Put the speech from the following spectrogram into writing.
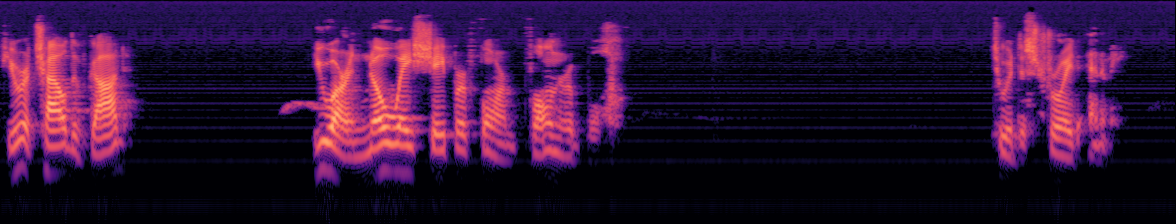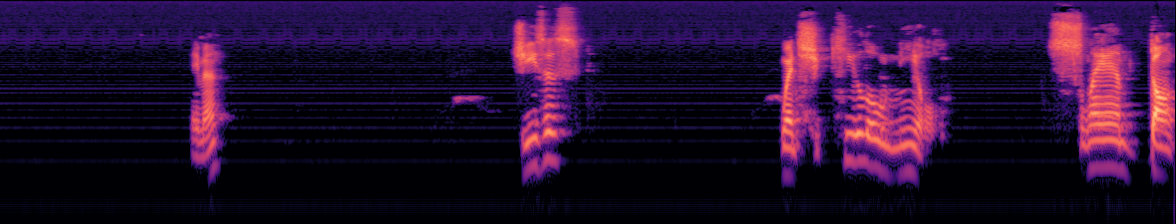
If you're a child of God, you are in no way, shape, or form vulnerable to a destroyed enemy. Amen? Jesus, when Shaquille O'Neal slam dunk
